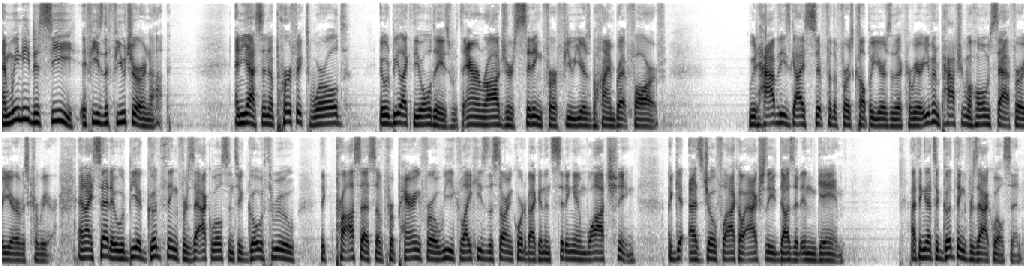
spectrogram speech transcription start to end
And we need to see if he's the future or not. And yes, in a perfect world, it would be like the old days with Aaron Rodgers sitting for a few years behind Brett Favre. We'd have these guys sit for the first couple years of their career. Even Patrick Mahomes sat for a year of his career. And I said it would be a good thing for Zach Wilson to go through the process of preparing for a week like he's the starting quarterback and then sitting and watching as Joe Flacco actually does it in game. I think that's a good thing for Zach Wilson.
